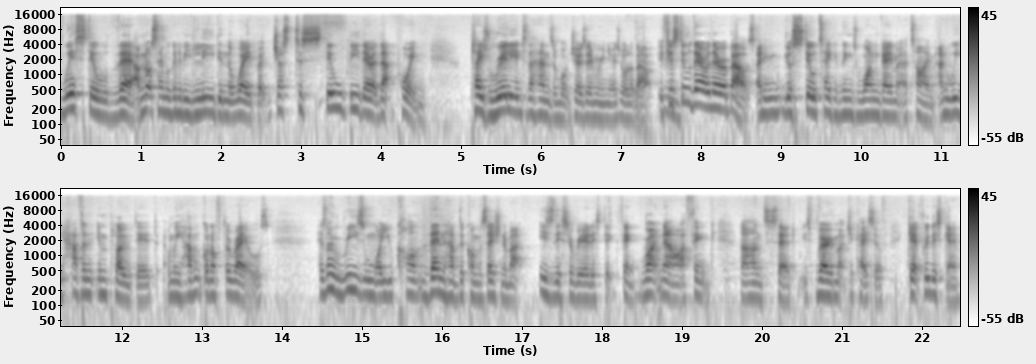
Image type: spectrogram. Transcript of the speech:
We're still there. I'm not saying we're going to be leading the way, but just to still be there at that point plays really into the hands of what Jose Mourinho is all about. If you're still there or thereabouts and you're still taking things one game at a time and we haven't imploded and we haven't gone off the rails, there's no reason why you can't then have the conversation about is this a realistic thing? Right now, I think, like Hunter said, it's very much a case of get through this game,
